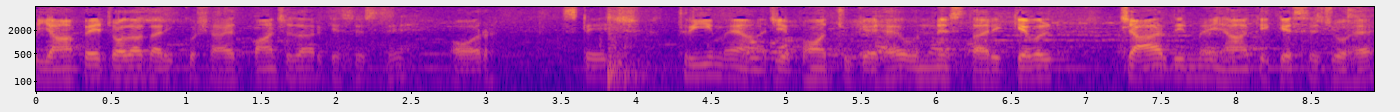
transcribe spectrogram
यहाँ पे 14 तारीख को शायद 5000 केसेस थे। और स्टेज थ्री में आज ये पहुँच चुके हैं 19 तारीख, केवल चार दिन में यहाँ के केसेस जो है,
